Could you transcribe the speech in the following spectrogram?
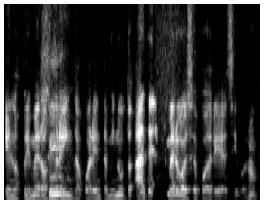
en los primeros Sí. 30, 40 minutos. Antes del primer gol se podría decir, ¿no?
